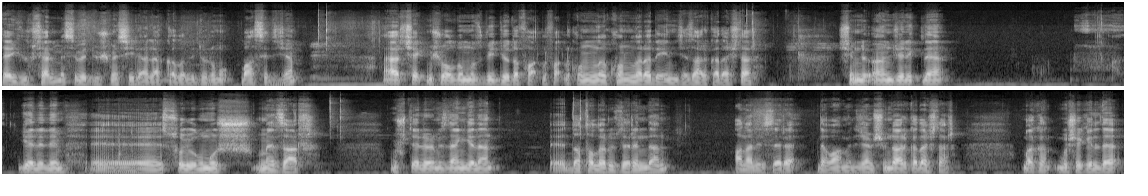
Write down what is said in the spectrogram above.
de yükselmesi ve düşmesi ile alakalı bir durumu bahsedeceğim. Her çekmiş olduğumuz videoda farklı farklı konulara, konulara değineceğiz arkadaşlar. Şimdi öncelikle gelelim eee, soyulmuş mezar. Müşterilerimizden gelen e, datalar üzerinden analizlere devam edeceğim. Şimdi arkadaşlar bakın bu şekilde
